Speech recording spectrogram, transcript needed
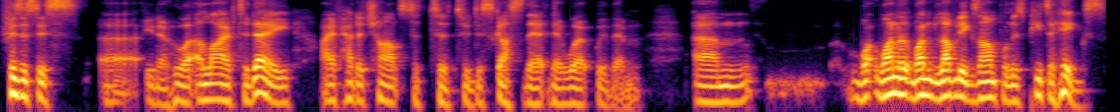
physicists, uh, you know, who are alive today, I've had a chance to, to, to discuss their, their work with them. Um, one, one lovely example is Peter Higgs,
